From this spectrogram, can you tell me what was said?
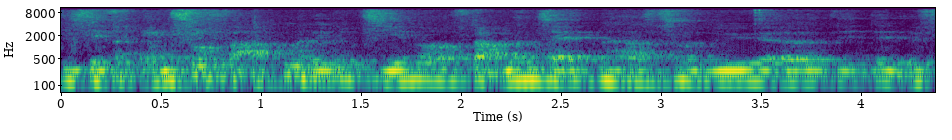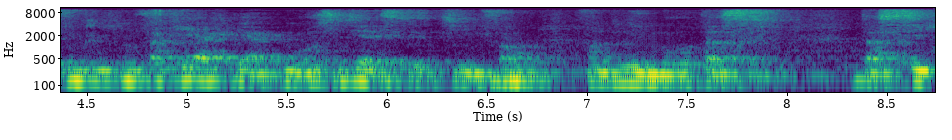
diese Einzelfahrten reduzieren, auf der anderen Seite heißt es, man will äh, den öffentlichen Verkehr stärken. Was ist jetzt das Ziel von, von Limo? Dass, dass sich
